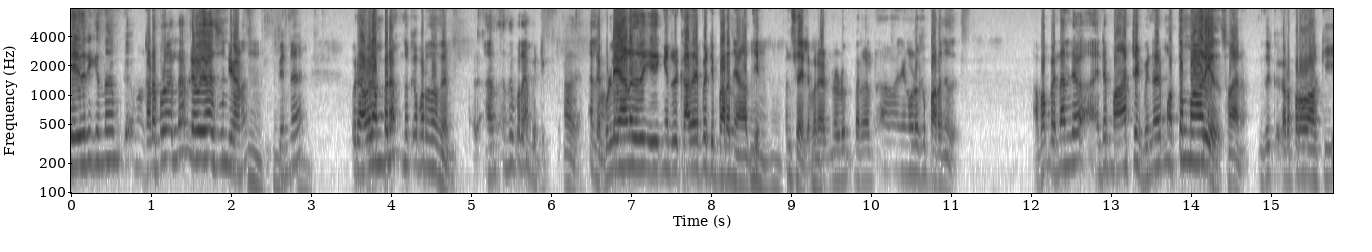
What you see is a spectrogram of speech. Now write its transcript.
ചെയ്തിരിക്കുന്ന കടപ്പുറം എല്ലാം ലോകദാസിന്റെയാണ് പിന്നെ ഒരു അവലംബനം എന്നൊക്കെ പറഞ്ഞത് അത് എന്ന് പറയാൻ പറ്റും. അതെ. അല്ല പുള്ളിയാണ് ഇങ്ങനെ ഒരു കഥയെ പറ്റി പറഞ്ഞ ആദ്യം മനസ്സിലായില്ല? പരാട്ടിനോടും പരാട്ട ഞങ്ങളോടൊക്കെ പറഞ്ഞത്. അപ്പൊ പിന്നെ അതിന്റെ അതിന്റെ മാറ്റം പിന്നെ മൊത്തം മാറിയത് സാധനം. ഇത് കടപ്പുറമാക്കി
